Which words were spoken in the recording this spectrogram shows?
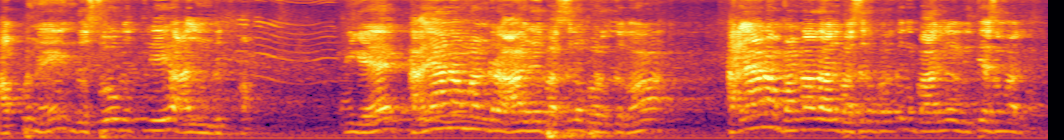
அப்படின்னு இந்த சோகத்திலேயே ஆள் இருந்திருப்பான் நீங்க கல்யாணம் பண்ற ஆளு பஸ்ல போறதுக்கும் கல்யாணம் பண்ணாத ஆளு பஸ்ல போறதுக்கும் பாருங்க வித்தியாசமா இருக்கும்.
